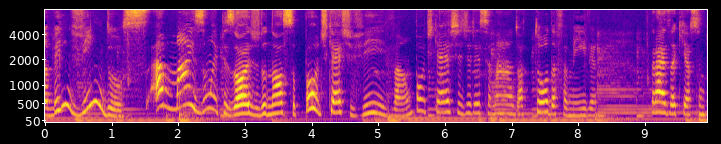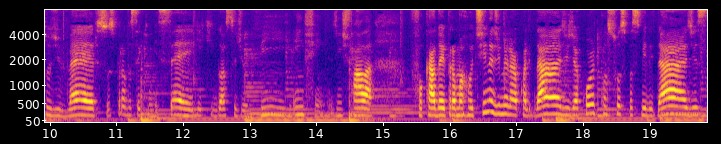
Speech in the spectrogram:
Olá, bem-vindos a mais um episódio do nosso podcast Viva, um podcast direcionado a toda a família. Traz aqui assuntos diversos para você que me segue, que gosta de ouvir, enfim, a gente fala focado aí para uma rotina de melhor qualidade, de acordo com as suas possibilidades,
